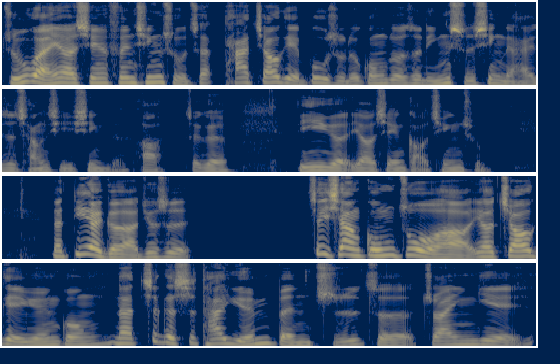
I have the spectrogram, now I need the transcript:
主管要先分清楚，这他交给部署的工作是临时性的还是长期性的啊？这个第一个要先搞清楚。那第二个啊，就是这项工作哈要交给员工，那这个是他原本职责专业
